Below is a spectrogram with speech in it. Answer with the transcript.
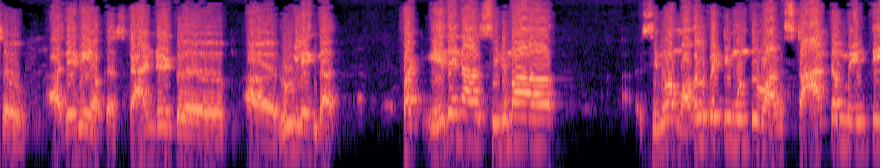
సో అదేమి ఒక స్టాండర్డ్ రూల్ ఏం కాదు. బట్ ఏదైనా సినిమా సినిమా మొదలు పెట్టి ముందు వాళ్ళ స్టార్టం ఏంటి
